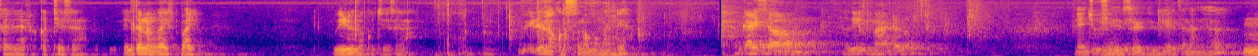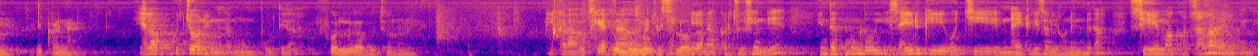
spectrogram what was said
సరే కట్ చేసా వెళ్తాను గైస్ బాయ్ వీడియోలోకి వచ్చేసా? వీడియోలోకి వస్తున్నాం ఉండండి. గైస్ అది మ్యాటర్ నేను చూసింది ఏ side? కీర్తన అని, ఆ? ఉమ్, ఇక్కడనే. ఎలా కూర్చొని పూర్తిగా? ఫుల్గా కూర్చొని ఇక్కడ చూసి-. నేను అక్కడ చూసింది. ఇంతకుముందు ఈ సైడ్కి వచ్చి నైట్ విజన్లో ఉంది కదా సేమ్ అక్కడ సడన్ వెళ్ళిపోయింది.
